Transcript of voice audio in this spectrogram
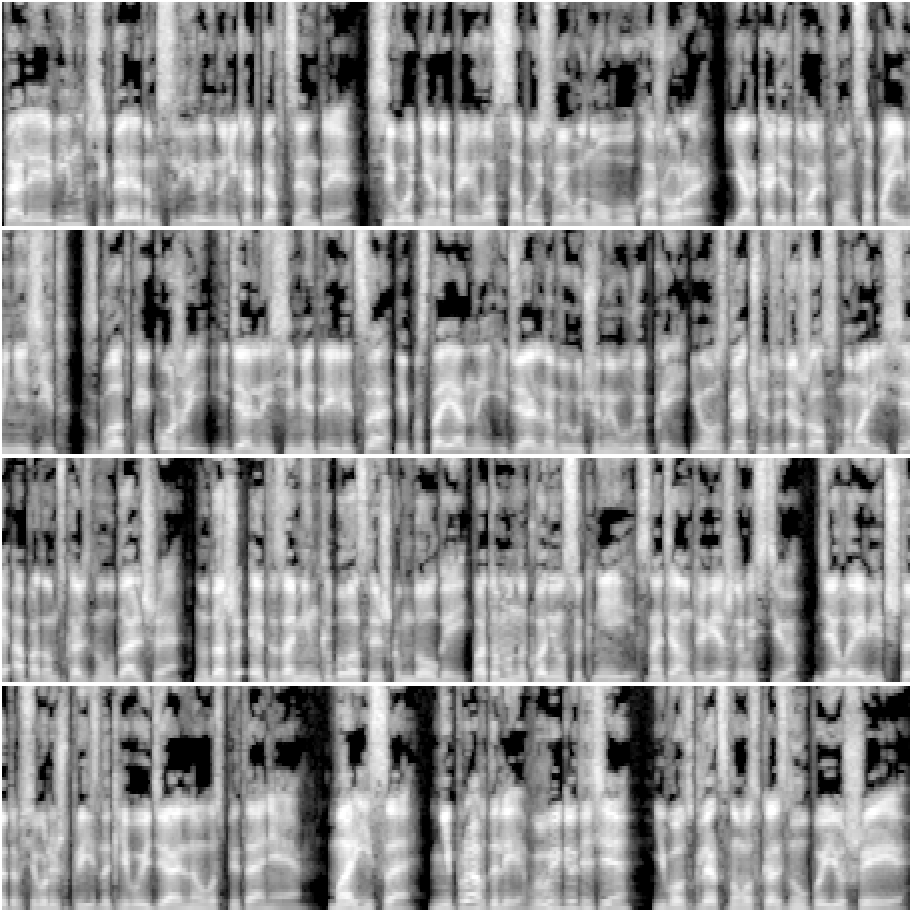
Талия Вин всегда рядом с Лирой, но никогда в центре. Сегодня она привела с собой своего нового ухажера, ярко одетого Альфонса по имени Зид, с гладкой кожей, идеальной симметрией лица и постоянной идеально выученной улыбкой. Его взгляд чуть задержался на Марисе, а потом скользнул дальше. Но даже эта заминка была слишком долгой. Потом он наклонился к ней с натянутой вежливостью, делая вид, что это всего лишь признак его идеального воспитания. Мариса не правда ли, вы выглядите...» Его взгляд снова скользнул по ее шее.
